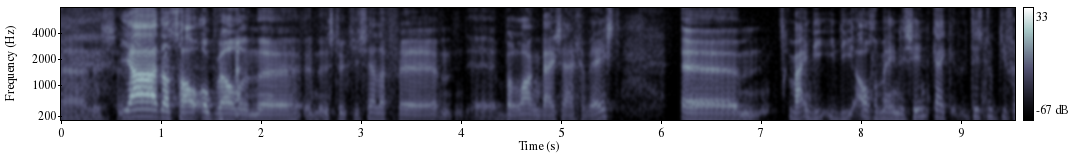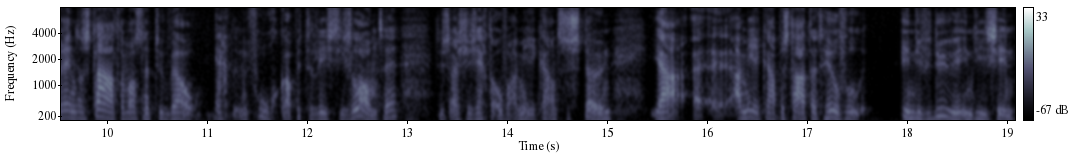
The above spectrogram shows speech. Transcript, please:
eh, dus, eh, ja, dat zal ook wel een, eh, een, een stukje zelf eh, eh, belang bij zijn geweest. Ehm, maar in die, die algemene zin, kijk, het is natuurlijk die Verenigde Staten was natuurlijk wel echt een vroeg kapitalistisch land. Hè? Dus als je zegt over Amerikaanse steun, ja, eh, Amerika bestaat uit heel veel individuen in die zin.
